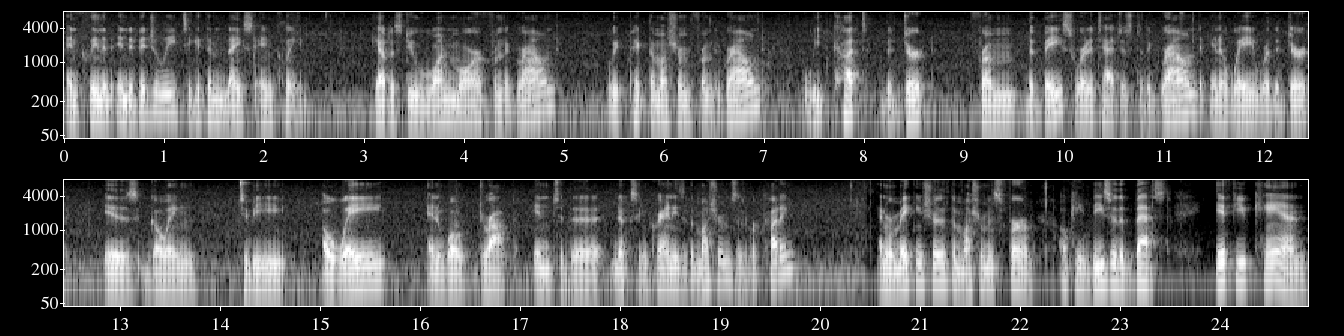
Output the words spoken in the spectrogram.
and clean them individually to get them nice and clean. Okay, I'll just do one more from the ground. We pick the mushroom from the ground. We cut the dirt from the base where it attaches to the ground in a way where the dirt is going to be away and won't drop into the nooks and crannies of the mushrooms as we're cutting. And we're making sure that the mushroom is firm. Okay, these are the best. If you can,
